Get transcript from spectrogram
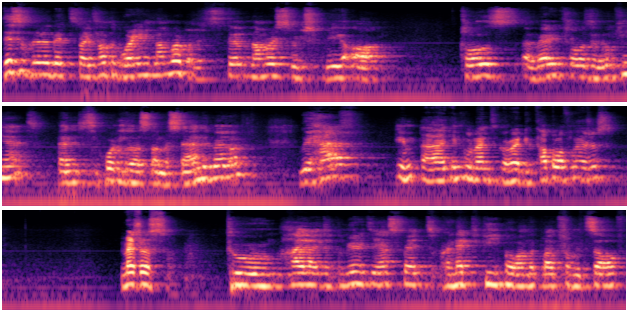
this is a little bit, so it's not a worrying number, but it's still numbers which we are close, uh, very closely looking at, and it's important for us to understand it better. We have uh, implemented already a couple of measures. Measures to highlight the community aspect, connect people on the platform itself,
